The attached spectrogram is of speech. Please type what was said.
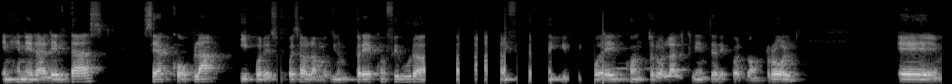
en general el DAS se acopla y por eso pues hablamos de un preconfigurado y poder controlar al cliente de acuerdo a un rol eh,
